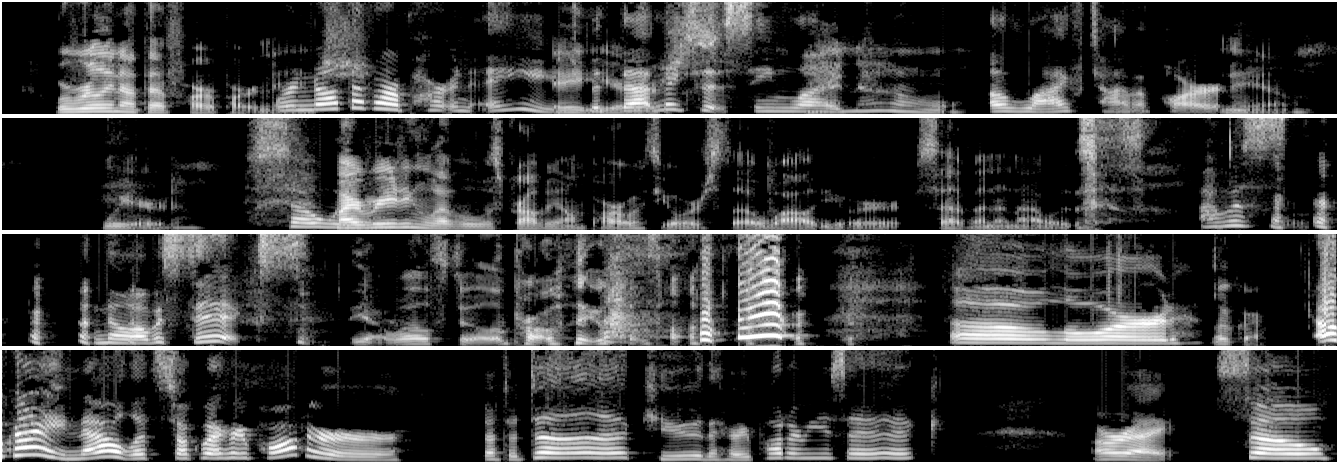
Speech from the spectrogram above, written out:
We're really not that far apart in We're age. not that far apart in age, Eight but that makes it seem I like know. a lifetime apart. Yeah. Weird. So weird. My reading level was probably on par with yours though while you were seven and I was I was no, I was six. Yeah, well still it probably was on Oh Lord. Okay. Okay, now let's talk about Harry Potter. Da da da. Cue the Harry Potter music. All right. So,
